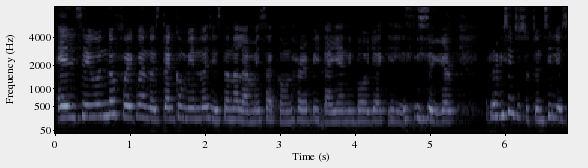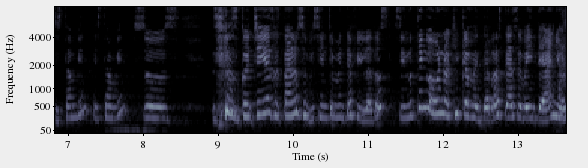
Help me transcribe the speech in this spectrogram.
el segundo fue cuando están comiendo y están a la mesa con Herb y Diane y Bojack y les dice Herb, revisen sus utensilios, ¿están bien? ¿Están bien? ¿Sus, sus cuchillos están lo suficientemente afilados? Si no tengo uno aquí que me enterraste hace 20 años.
